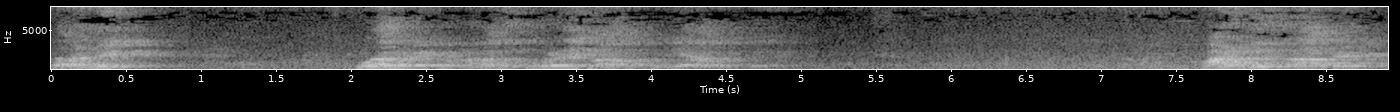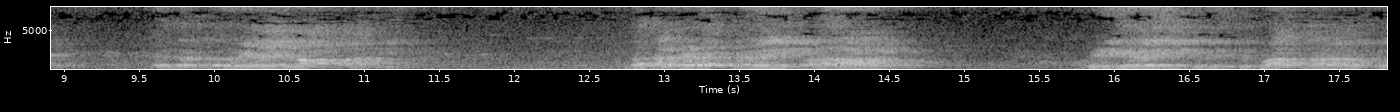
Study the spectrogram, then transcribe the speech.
இந்த மண்ணில் உலகமெங்கும் நமது புகழை பரப்பக்கூடிய அளவுக்கு வாழ்ந்திருக்கிறார்கள் என்ற பெருமைகளை எல்லாம் தாண்டி இந்த கட்டடக்கலை பலராலும் விழிகளை விரித்து பார்க்கிற அளவுக்கு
